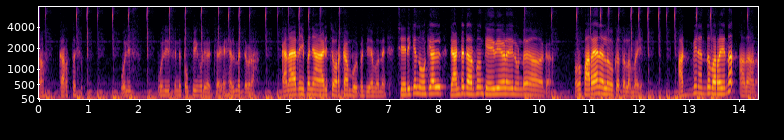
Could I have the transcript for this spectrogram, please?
ആ കറുത്ത ഷൂ. പോലീസ് പോലീസിന്റെ തൊപ്പിയും കൂടി വെച്ചേക്കാം. ഹെൽമെറ്റ് എവിടാ കനാരനെ ഇപ്പം ഞാൻ അടിച്ചുറക്കാൻ പോയി ഇപ്പം ചെയ്യാൻ പോകുന്നത് ശരിക്കും നോക്കിയാൽ രണ്ട് ടർഫും കെ വികളുണ്ട് നമുക്ക് പറയാനല്ല ഒക്കത്തുള്ള അഡ്മിൻ എന്ത് പറയുന്ന? അതാണ്.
